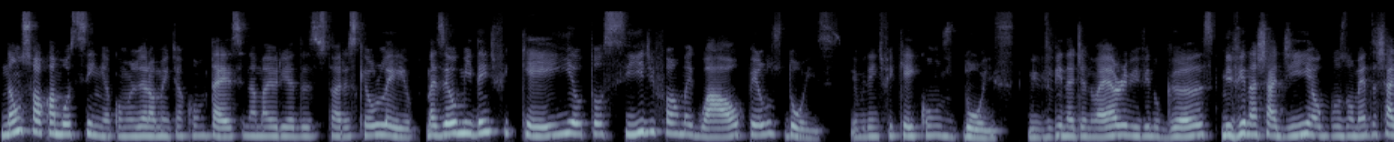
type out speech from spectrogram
não só com a mocinha, como geralmente acontece na maioria das histórias que eu leio, mas eu me identifiquei e eu torci de forma igual pelos dois. Eu me identifiquei com os dois. Me vi na January, me vi no Gus, me vi na Shadi em alguns momentos. A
